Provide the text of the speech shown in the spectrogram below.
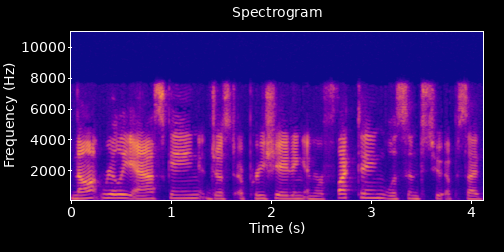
Not really asking, just appreciating and reflecting. Listened to episode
